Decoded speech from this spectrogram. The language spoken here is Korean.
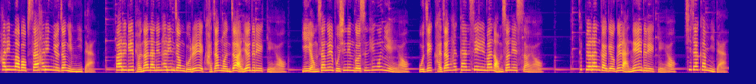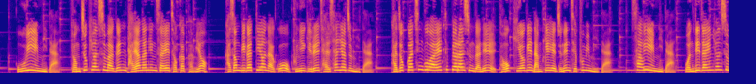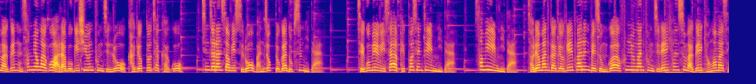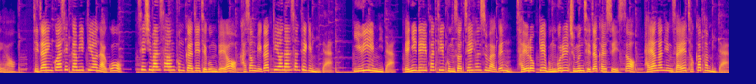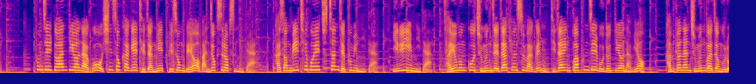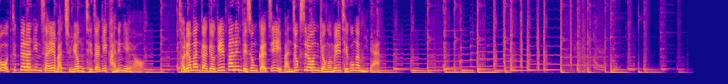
할인마법사 할인요정입니다. 빠르게 변환하는 할인 정보를 가장 먼저 알려드릴게요. 이 영상을 보시는 것은 행운이에요. 오직 가장 핫한 세일만 엄선했어요. 특별한 가격을 안내해드릴게요. 시작합니다. 5위입니다. 경축 현수막은 다양한 행사에 적합하며 가성비가 뛰어나고 분위기를 잘 살려줍니다. 가족과 친구와의 특별한 순간을 더욱 기억에 남게 해주는 제품입니다. 4위입니다. 원디자인 현수막은 선명하고 알아보기 쉬운 품질로 가격도 착하고 친절한 서비스로 만족도가 높습니다. 재구매 의사 100%입니다. 3위입니다. 저렴한 가격에 빠른 배송과 훌륭한 품질의 현수막을 경험하세요. 디자인과 색감이 뛰어나고 세심한 사은품까지 제공되어 가성비가 뛰어난 선택입니다. 2위입니다. 애니데이 파티 궁서체 현수막은 자유롭게 문구를 주문 제작할 수 있어 다양한 행사에 적합합니다. 품질 또한 뛰어나고 신속하게 제작 및 배송되어 만족스럽습니다. 가성비 최고의 추천 제품입니다. 1위입니다. 자유문구 주문 제작 현수막은 디자인과 품질 모두 뛰어나며 간편한 주문 과정으로 특별한 행사에 맞춤형 제작이 가능해요. 저렴한 가격에 빠른 배송까지 만족스러운 경험을 제공합니다.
